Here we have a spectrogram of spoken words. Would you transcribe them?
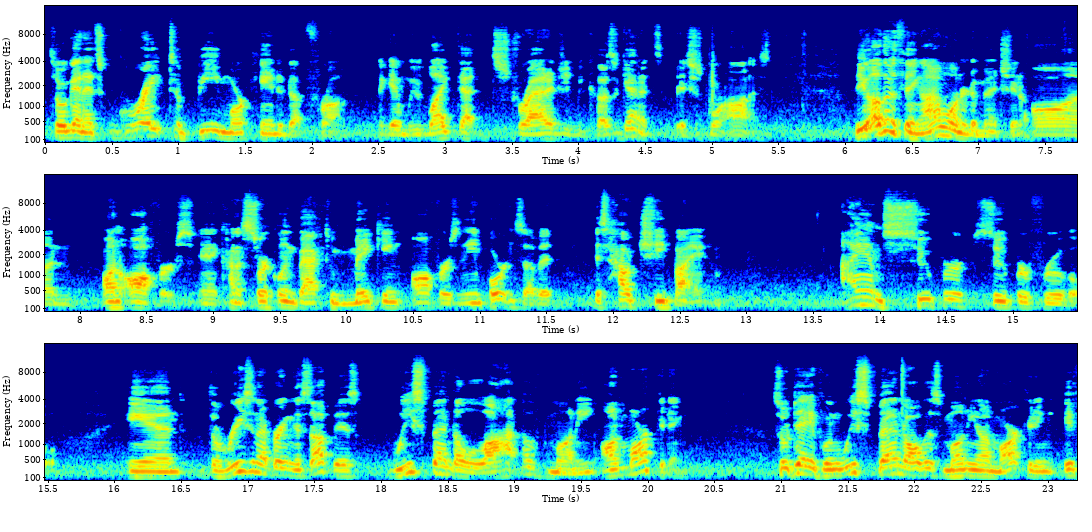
So again, it's great to be more candid up front. Again, we like that strategy because again, it's it's just more honest. The other thing I wanted to mention on on offers and kind of circling back to making offers and the importance of it is how cheap I am. I am super super frugal. And the reason I bring this up is we spend a lot of money on marketing. So, Dave, when we spend all this money on marketing, if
